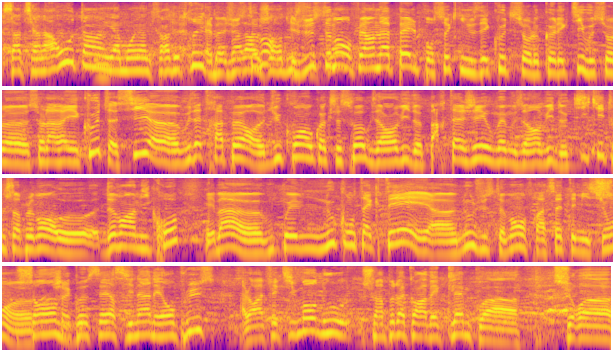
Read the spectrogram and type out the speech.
Ça tient la route, hein, il y a moyen de faire des trucs. Eh ben voilà, justement, aujourd'hui, c'est justement, on fait un appel pour ceux qui nous écoutent sur le collectif ou sur, le, sur la réécoute. Si euh, vous êtes rappeur euh, du coin ou quoi que ce soit, vous avez envie de partager ou même vous avez envie de kicker tout simplement au- devant un micro, et ben euh, vous pouvez nous contacter et euh, nous justement on fera cette émission. euh, Change, chaque- Besser, Sinan et en plus. Alors effectivement, nous, je suis un peu d'accord avec Clem quoi sur euh,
